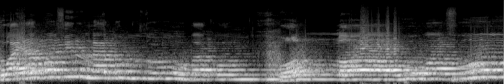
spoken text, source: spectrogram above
ويغفر لكم ذنوبكم والله غفور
